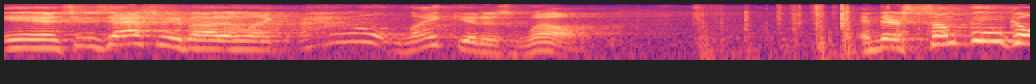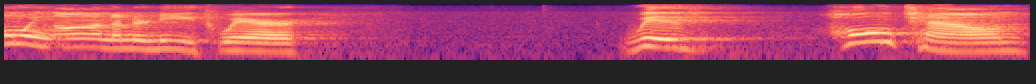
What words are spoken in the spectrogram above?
and she was asking me about it. I'm like, I don't like it as well. And there's something going on underneath where, with hometown,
